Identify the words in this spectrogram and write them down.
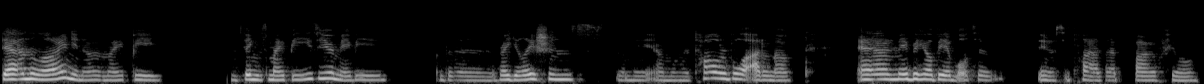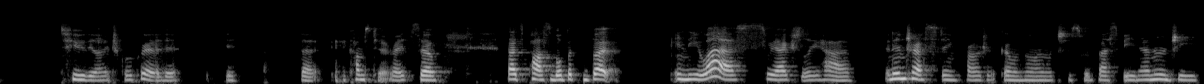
down the line, you know, it might be things might be easier. Maybe the regulations are more tolerable. I don't know, and maybe he'll be able to, you know, supply that biofuel to the electrical grid if if that if it comes to it, right? So that's possible. But but in the U.S., we actually have an interesting project going on, which is with Vespene Energy,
